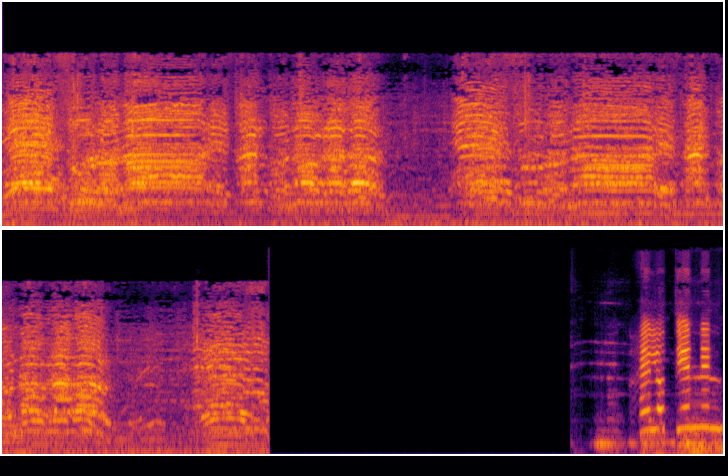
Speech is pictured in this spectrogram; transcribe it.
¡Es un honor estar con Obrador! ¡Es un honor estar con Obrador! Ahí lo tienen,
